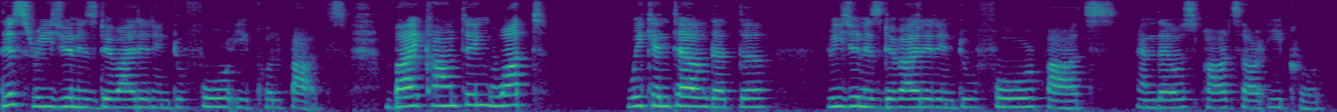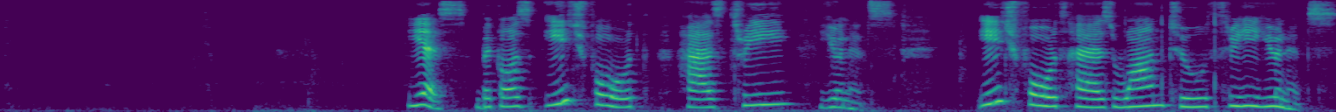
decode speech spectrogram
this region is divided into four equal parts? By counting what we can tell that the region is divided into four parts and those parts are equal. Yes, because each fourth has three units. Each fourth has one, two, three units.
